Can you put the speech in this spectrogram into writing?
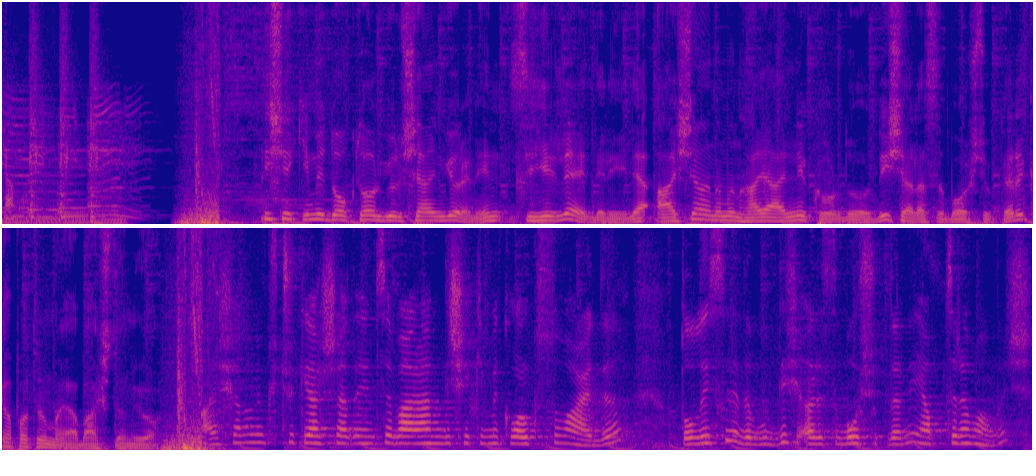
Tamam. Diş hekimi Doktor Gülşen Gören'in sihirli elleriyle Ayşe Hanım'ın hayalini kurduğu diş arası boşlukları kapatılmaya başlanıyor. Ayşe Hanım'ın küçük yaşlardan itibaren diş hekimi korkusu vardı. Dolayısıyla da bu diş arası boşluklarını yaptıramamış.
